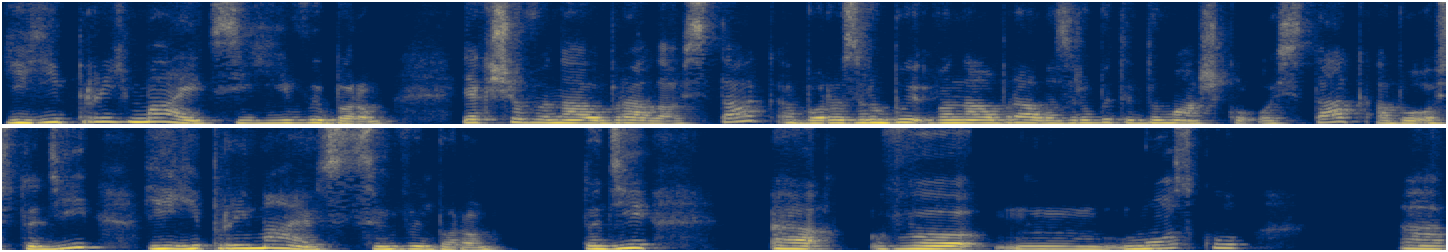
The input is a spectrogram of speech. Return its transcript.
її приймають з її вибором. Якщо вона обрала ось так, або розроби, вона обрала зробити домашку ось так, або ось тоді, її приймають з цим вибором. Тоді е, в мозку е,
